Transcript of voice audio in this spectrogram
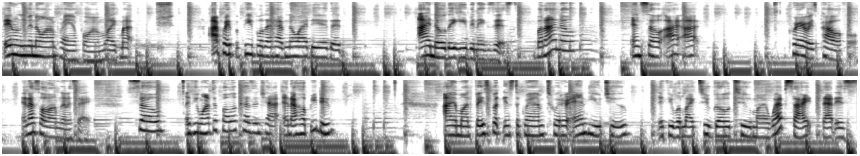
they don't even know I'm praying for them. Like my I pray for people that have no idea that I know they even exist. But I know. And so I I prayer is powerful. And that's all I'm to say. So, if you want to follow Cousin Chat, and I hope you do, I am on Facebook, Instagram, Twitter, and YouTube. If you would like to go to my website, that is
